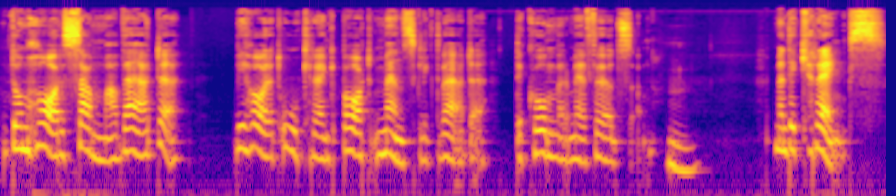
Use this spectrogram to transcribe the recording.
de har samma värde. Vi har ett okränkbart mänskligt värde. Det kommer med födseln. Men det kränks.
